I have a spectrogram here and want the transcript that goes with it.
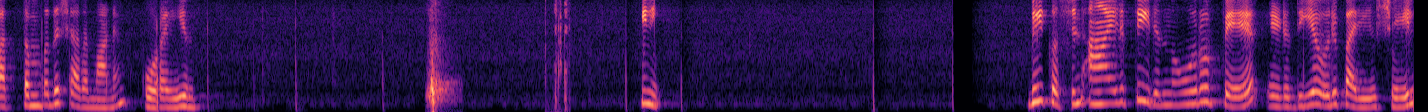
പത്തൊമ്പത് ശതമാനം കുറയും. ഇനി ബി ക്വസ്റ്റ്യൻ ആയിരത്തി ഇരുന്നൂറ് പേർ എഴുതിയ ഒരു പരീക്ഷയിൽ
